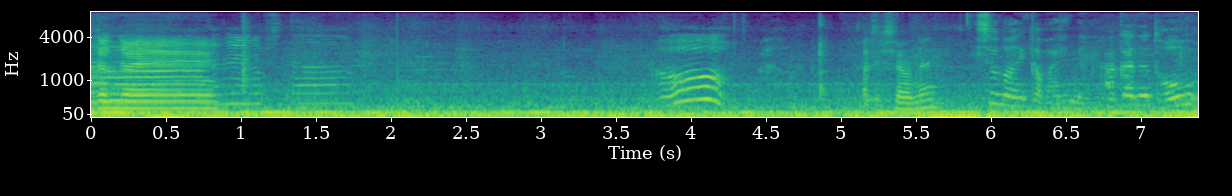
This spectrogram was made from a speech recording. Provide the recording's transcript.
안전여행. 안녕히 갑시다. 어 아직 시원해? 시원하니까 맛있네 아까는 더우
